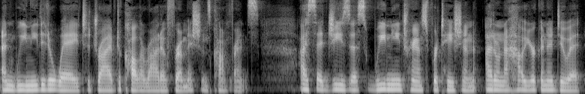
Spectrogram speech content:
and we needed a way to drive to Colorado for a missions conference. I said, Jesus, we need transportation. I don't know how you're going to do it.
